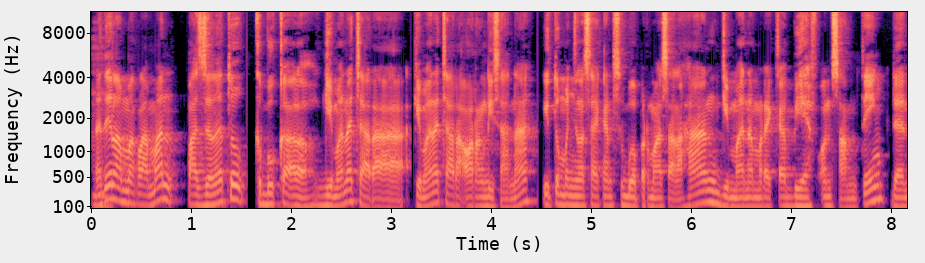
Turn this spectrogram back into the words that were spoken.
Nanti lama kelamaan puzzle-nya tuh kebuka loh. Gimana cara gimana cara orang di sana itu menyelesaikan sebuah permasalahan, gimana mereka behave on something dan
